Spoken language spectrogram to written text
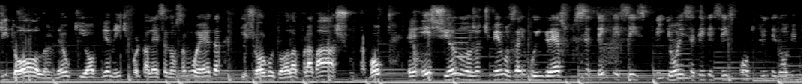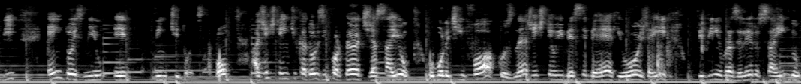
de dólar, né? O que obviamente fortalece a nossa moeda e joga o dólar para baixo, tá bom? É, este ano nós já tivemos o ingresso de 76 bilhões, 76,39 bi em 2020. 22, tá bom? A gente tem indicadores importantes, já saiu o boletim Focus, né? A gente tem o IBCBR hoje aí, o PIBinho brasileiro saindo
